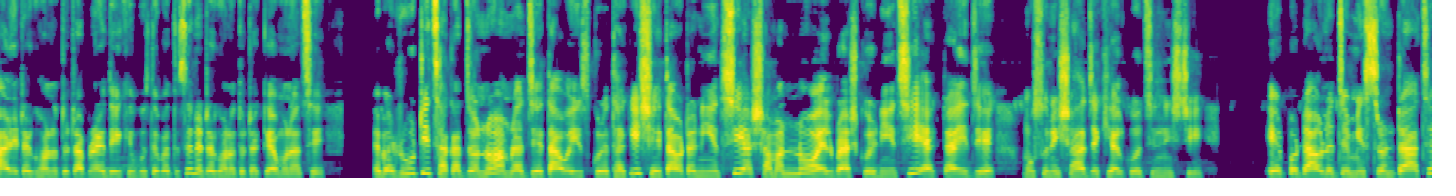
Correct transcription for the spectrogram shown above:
আর এটার ঘনত্বটা আপনারা দেখে বুঝতে পারতেছেন এটার ঘনত্বটা কেমন আছে। এবার রুটি ছাকার জন্য আমরা যে তাওয়া ইউজ করে থাকি, সেই তাওয়াটা নিয়েছি আর সামান্য অয়েল ব্রাশ করে নিয়েছি। একটা এই যে মসুনির সাহায্যে খেয়াল করেছি নিশ্চয়ই। এরপর ডাউলের যে মিশ্রণটা আছে,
